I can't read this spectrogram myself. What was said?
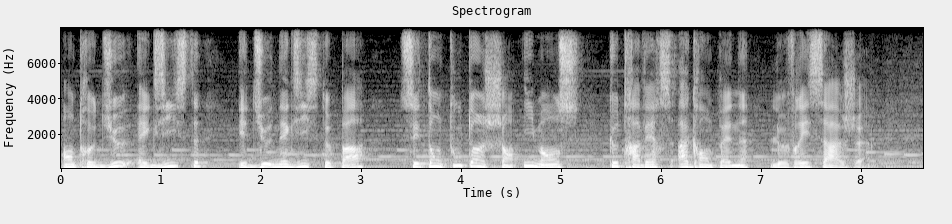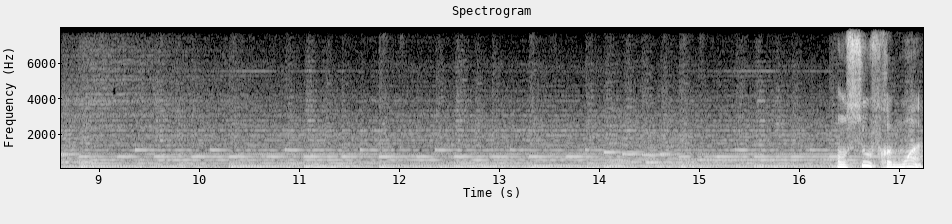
Entre Dieu existe et Dieu n'existe pas, c'est en tout un champ immense que traverse à grand-peine le vrai sage. On souffre moins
